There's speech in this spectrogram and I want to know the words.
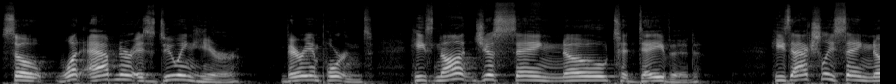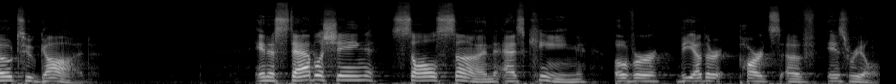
So, what Abner is doing here, very important, he's not just saying no to David, he's actually saying no to God. In establishing Saul's son as king over the other parts of Israel.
